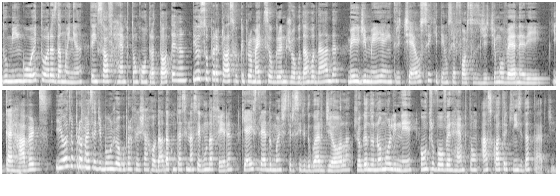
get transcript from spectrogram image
Domingo, 8 horas da manhã, tem Southampton contra Tottenham e o super clássico que promete ser o grande jogo da rodada, meio de meia entre Chelsea, que tem os reforços de Timo Werner e, e Kai Havertz, e outra promessa de bom jogo para fechar a rodada acontece na segunda-feira, que é a estreia do Manchester City do Guardiola, jogando no Moliné contra o Wolverhampton às 4h15 da tarde.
